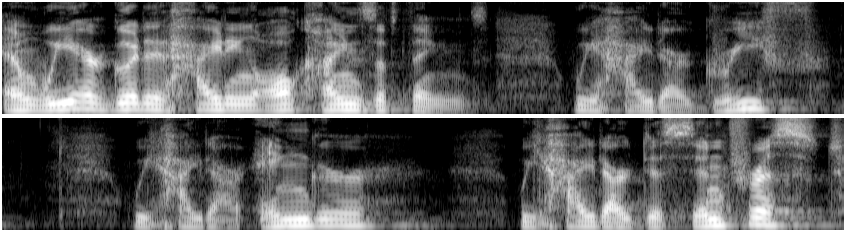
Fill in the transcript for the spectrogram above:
And we are good at hiding all kinds of things. We hide our grief, we hide our anger, we hide our disinterest.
